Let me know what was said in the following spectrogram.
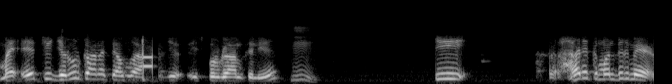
मैं एक चीज़ ज़रूर कहना चाहूँगा आज इस प्रोग्राम के लिए हम्म। कि हर एक मंदिर में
